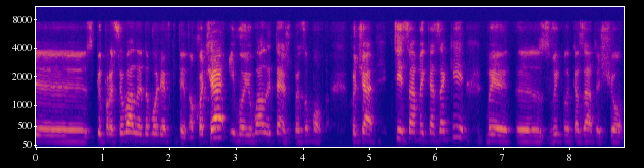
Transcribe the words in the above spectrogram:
е, співпрацювали доволі активно. Хоча і воювали теж безумовно. Хоча ті самі казаки, ми е, звикли казати, що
